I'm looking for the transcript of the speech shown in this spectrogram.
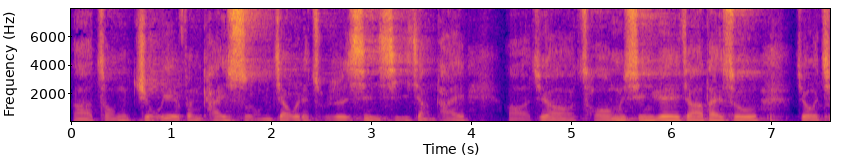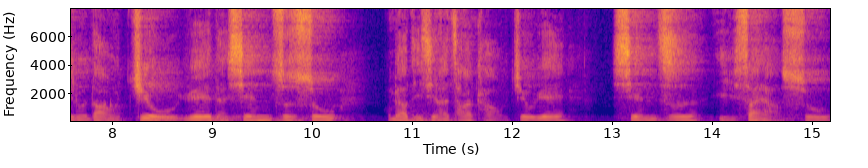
啊，从九月份开始，我们教会的主日信息讲台啊，就要从新约加太书就进入到旧约的先知书，我们要一起来查考旧约先知以赛亚书。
